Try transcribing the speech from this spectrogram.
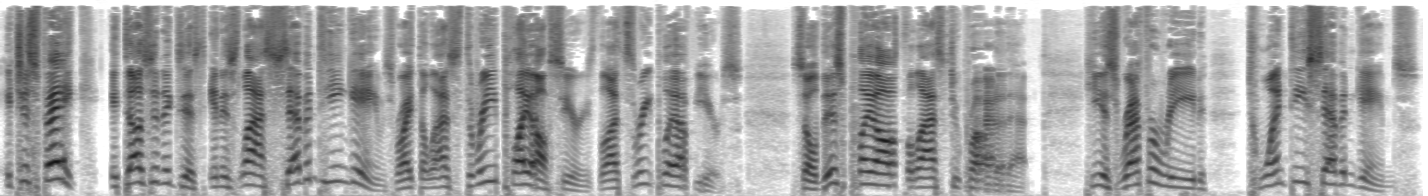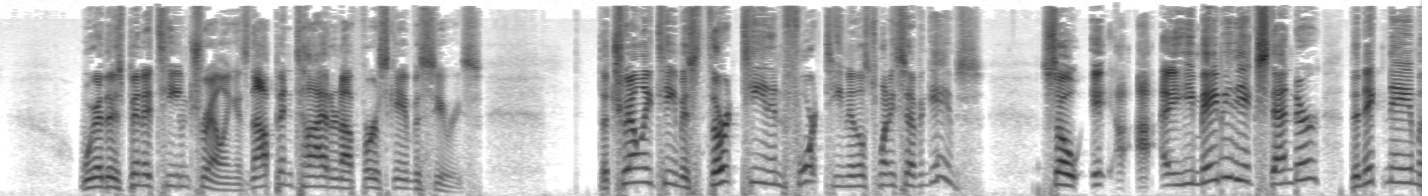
It's just fake. It doesn't exist. In his last 17 games, right? The last three playoff series, the last three playoff years. So this playoff, the last two prior to that. He has refereed 27 games where there's been a team trailing. It's not been tied or not first game of a series. The trailing team is 13 and 14 in those 27 games. So it, I, he may be the extender. The nickname,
